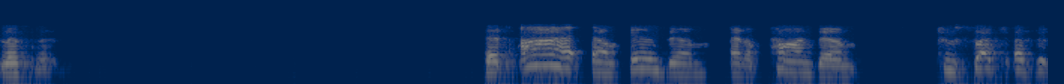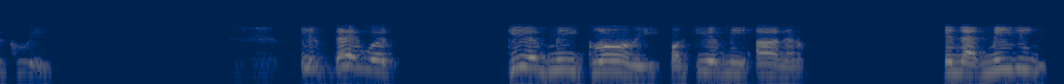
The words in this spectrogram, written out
listen, that I am in them and upon them to such a degree. If they would give me glory or give me honor in that meeting,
